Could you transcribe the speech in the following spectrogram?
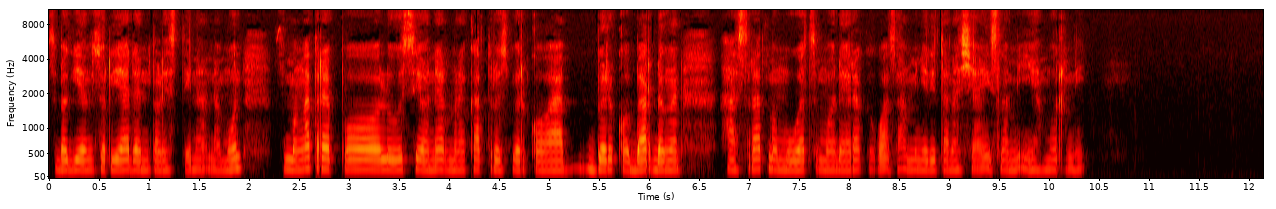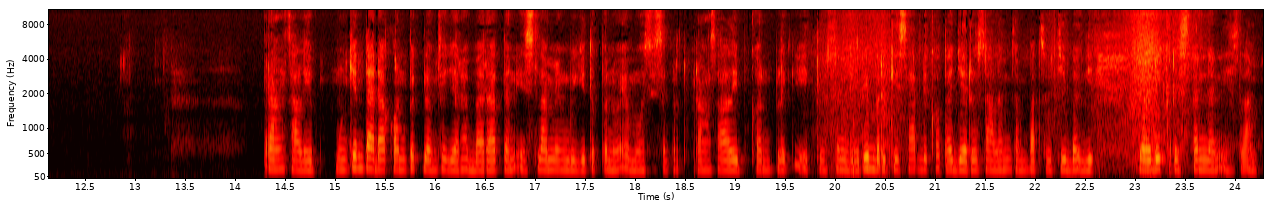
sebagian Suriah dan Palestina. Namun, semangat revolusioner mereka terus berkobar dengan hasrat membuat semua daerah kekuasaan menjadi tanah Syiah Islamiyah murni. Perang Salib. Mungkin tak ada konflik dalam sejarah Barat dan Islam yang begitu penuh emosi seperti Perang Salib. Konflik itu sendiri berkisar di kota Yerusalem, tempat suci bagi Yahudi, Kristen, dan Islam.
